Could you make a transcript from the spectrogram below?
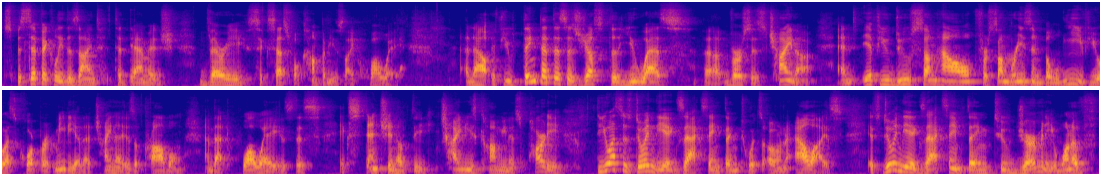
specifically designed to damage very successful companies like Huawei. And now, if you think that this is just the US uh, versus China, and if you do somehow, for some reason, believe US corporate media that China is a problem and that Huawei is this extension of the Chinese Communist Party, the US is doing the exact same thing to its own allies. It's doing the exact same thing to Germany, one of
